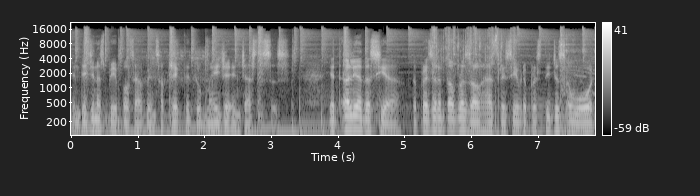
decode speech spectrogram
indigenous peoples have been subjected to major injustices. Yet earlier this year, the President of Brazil has received a prestigious award,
